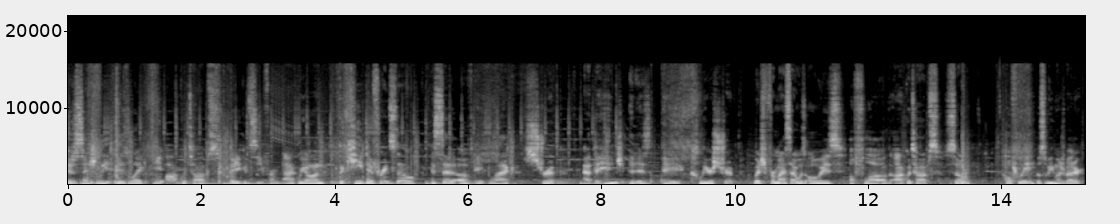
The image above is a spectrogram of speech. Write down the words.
It essentially is like the Aquatops that you could see from Aqueon. The key difference though, instead of a black strip at the hinge, it is a clear strip, which for my side was always a flaw of the Aquatops. So hopefully this will be much better.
